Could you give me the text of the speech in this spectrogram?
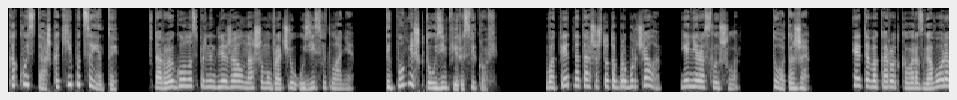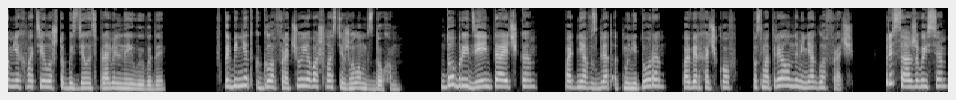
Какой стаж, какие пациенты? Второй голос принадлежал нашему врачу УЗИ Светлане. «Ты помнишь, кто у Земфиры свекровь?» В ответ Наташа что-то пробурчала. Я не расслышала. То-то же. Этого короткого разговора мне хватило, чтобы сделать правильные выводы. В кабинет к главврачу я вошла с тяжелым вздохом. «Добрый день, Таечка!» Подняв взгляд от монитора, поверх очков, посмотрела на меня главврач. «Присаживайся!»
